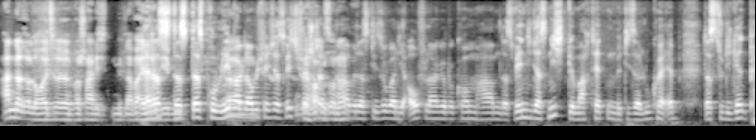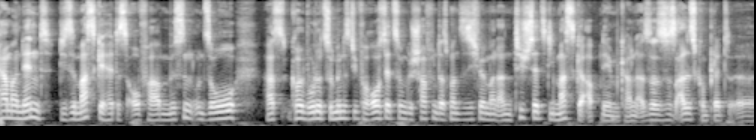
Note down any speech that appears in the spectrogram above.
andere Leute wahrscheinlich mittlerweile Ja, das, das, das Problem war, ähm, glaube ich, wenn ich das richtig verstanden so, ne? habe, dass die sogar die Auflage bekommen haben, dass wenn die das nicht gemacht hätten mit dieser Luca-App, dass du die permanent diese Maske hättest aufhaben müssen und so hast, wurde zumindest die Voraussetzung geschaffen, dass man sich, wenn man an den Tisch setzt, die Maske abnehmen kann. Also das ist alles komplett. Äh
